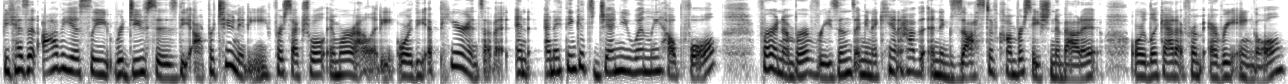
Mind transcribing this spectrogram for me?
because it obviously reduces the opportunity for sexual immorality or the appearance of it. And, and I think it's genuinely helpful for a number of reasons. I mean, I can't have an exhaustive conversation about it or look at it from every angle.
